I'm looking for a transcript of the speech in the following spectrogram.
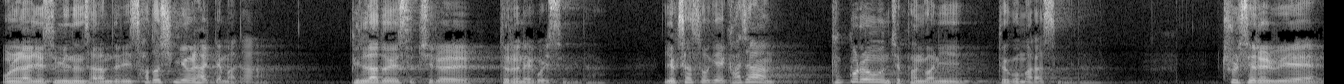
오늘날 예수 믿는 사람들이 사도신경을 할 때마다 빌라도의 수치를 드러내고 있습니다. 역사 속에 가장 부끄러운 재판관이 되고 말았습니다. 출세를 위해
